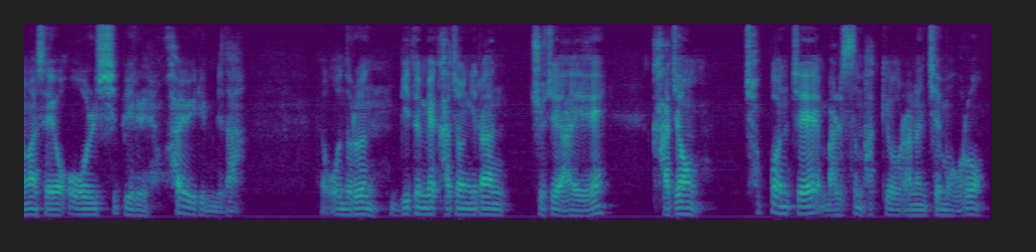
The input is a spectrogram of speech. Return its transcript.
안녕하세요. 5월 10일 화요일입니다. 오늘은 믿음의 가정이란 주제하에 가정 첫 번째 말씀 학교라는 제목으로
